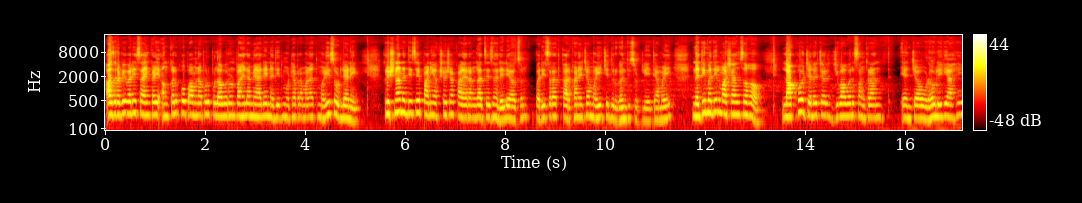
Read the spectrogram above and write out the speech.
आज रविवारी सायंकाळी अंकलखोप आमनापूर पुलावरून पाहायला मिळाले. नदीत मोठ्या प्रमाणात मळी सोडल्याने कृष्णा नदीचे पाणी अक्षरशः काळ्या रंगाचे झालेले असून परिसरात कारखान्याच्या मळीची दुर्गंधी सुटली आहे. त्यामुळे नदीमधील माशांसह लाखो जलचर जीवावर संक्रांत यांच्या ओढवलेली आहे.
